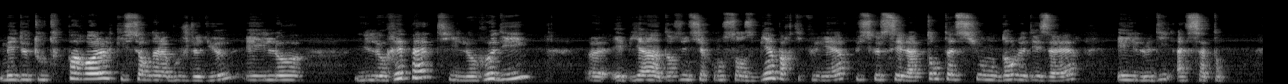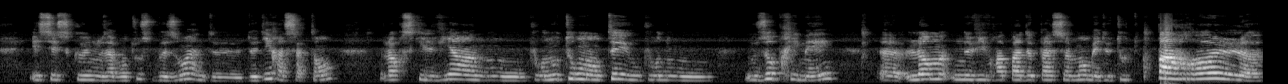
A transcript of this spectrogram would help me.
mais de toute parole qui sort de la bouche de Dieu. Et il le, répète, il le redit, euh, eh bien, dans une circonstance bien particulière, puisque c'est la tentation dans le désert, et il le dit à Satan. Et c'est ce que nous avons tous besoin de dire à Satan, lorsqu'il vient pour nous tourmenter ou pour nous, nous opprimer, euh, l'homme ne vivra pas de pain seulement, mais de toute parole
